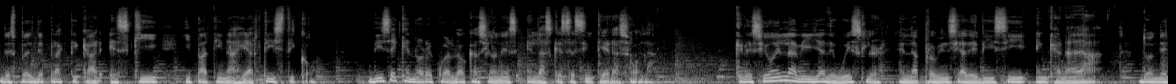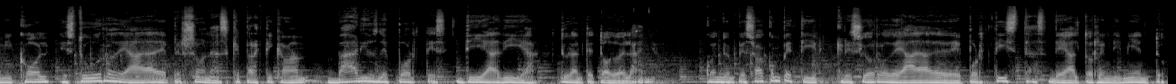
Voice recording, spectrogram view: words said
después de practicar esquí y patinaje artístico. Dice que no recuerda ocasiones en las que se sintiera sola. Creció en la villa de Whistler, en la provincia de BC, en Canadá, donde Nicole estuvo rodeada de personas que practicaban varios deportes día a día durante todo el año. Cuando empezó a competir, creció rodeada de deportistas de alto rendimiento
